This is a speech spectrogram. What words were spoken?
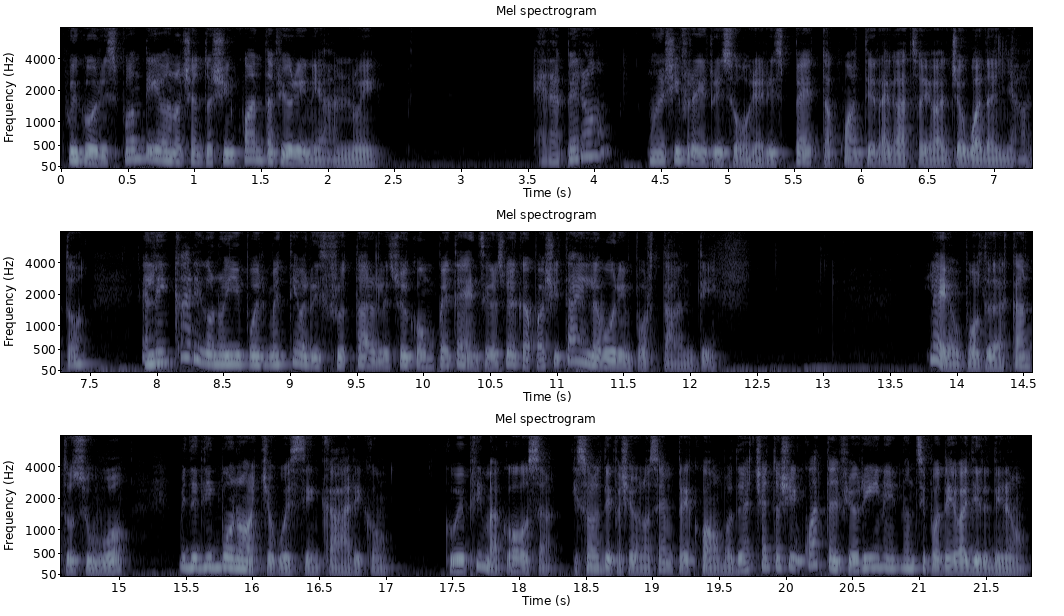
cui corrispondevano 150 fiorini annui. Era però una cifra irrisoria rispetto a quanto il ragazzo aveva già guadagnato e l'incarico non gli permetteva di sfruttare le sue competenze e le sue capacità in lavori importanti. Leopold, dal canto suo, vide di buon occhio questo incarico. Come prima cosa, i soldi facevano sempre comodo e a 150 fiorini non si poteva dire di no.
